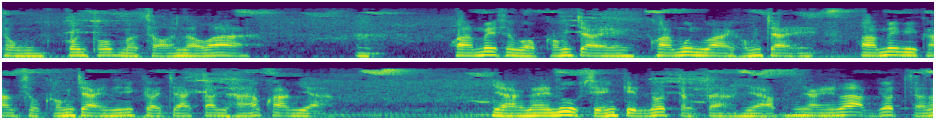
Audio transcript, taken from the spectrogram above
ทรงค้นพบมาสอนเราว่า ความไม่สงบของใจ ความวุ่นวายของใจ ความไม่มีความสุขของใจนี้เกิดจากการหาความอยากอยากในรูปเสียงกลิ่นรสต่าง ๆ อยากในลาบยศสาร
